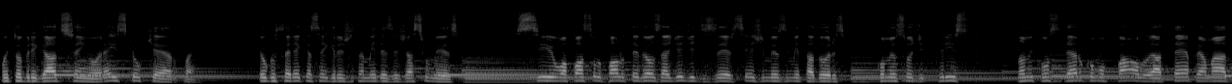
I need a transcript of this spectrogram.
Muito obrigado, Senhor. É isso que eu quero, Pai. Eu gostaria que essa igreja também desejasse o mesmo. Se o apóstolo Paulo teve a ousadia de dizer: Sejam meus imitadores, como eu sou de Cristo, não me considero como Paulo, até, Pai amado,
